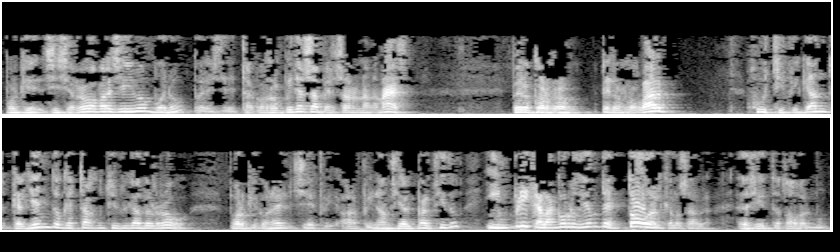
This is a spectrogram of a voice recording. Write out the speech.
Porque si se roba para sí mismo, bueno, pues está corrompida esa persona nada más. Pero, pero robar justificando, creyendo que está justificado el robo, porque con él se fi- financia el partido, implica la corrupción de todo el que lo sabe, es decir, de todo el mundo,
